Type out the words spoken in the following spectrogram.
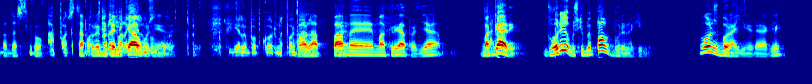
Φανταστικό. Από- Στα από τώρα προημιτελικά παραγγέλνω όμως γίνεται. popcorn. Γέλο popcorn. Από τώρα. Αλλά πάμε μακριά, παιδιά. Μακάρι. Μπορεί όμως και με πάω μπορεί να γίνει. Όλου μπορεί να γίνει, Ρερακλή.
